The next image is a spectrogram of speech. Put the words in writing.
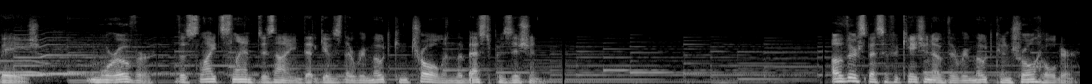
beige, Moreover, the slight slant design that gives the remote control in the best position. Other specification of the remote control holder.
